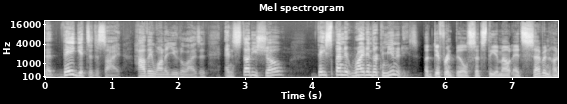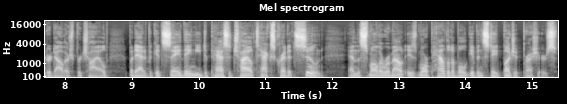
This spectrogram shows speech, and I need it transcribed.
that they get to decide how they want to utilize it. And studies show they spend it right in their communities. A different bill sets the amount at $700 per child, but advocates say they need to pass a child tax credit soon, and the smaller amount is more palatable given state budget pressures.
